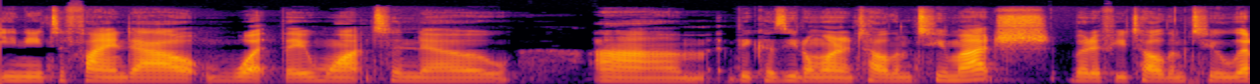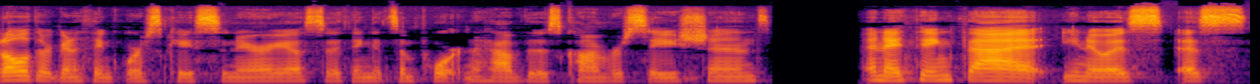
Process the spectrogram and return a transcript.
you need to find out what they want to know um, because you don't want to tell them too much. But if you tell them too little, they're going to think worst case scenario. So I think it's important to have those conversations. And I think that you know, as as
